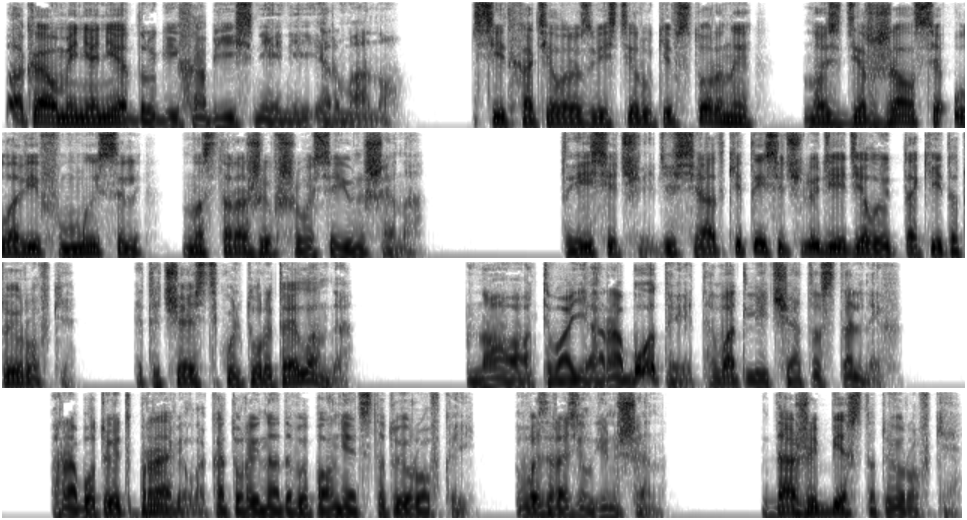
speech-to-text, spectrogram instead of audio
Пока у меня нет других объяснений, Эрману. Сид хотел развести руки в стороны, но сдержался, уловив мысль насторожившегося Юньшена. Тысячи, десятки тысяч людей делают такие татуировки. Это часть культуры Таиланда. Но твоя работает, в отличие от остальных. Работают правила, которые надо выполнять с татуировкой, возразил Юньшен. Даже без татуировки.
